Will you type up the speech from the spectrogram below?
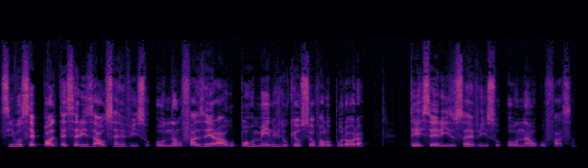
Se você pode terceirizar o serviço ou não fazer algo por menos do que o seu valor por hora, terceirize o serviço ou não o faça.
